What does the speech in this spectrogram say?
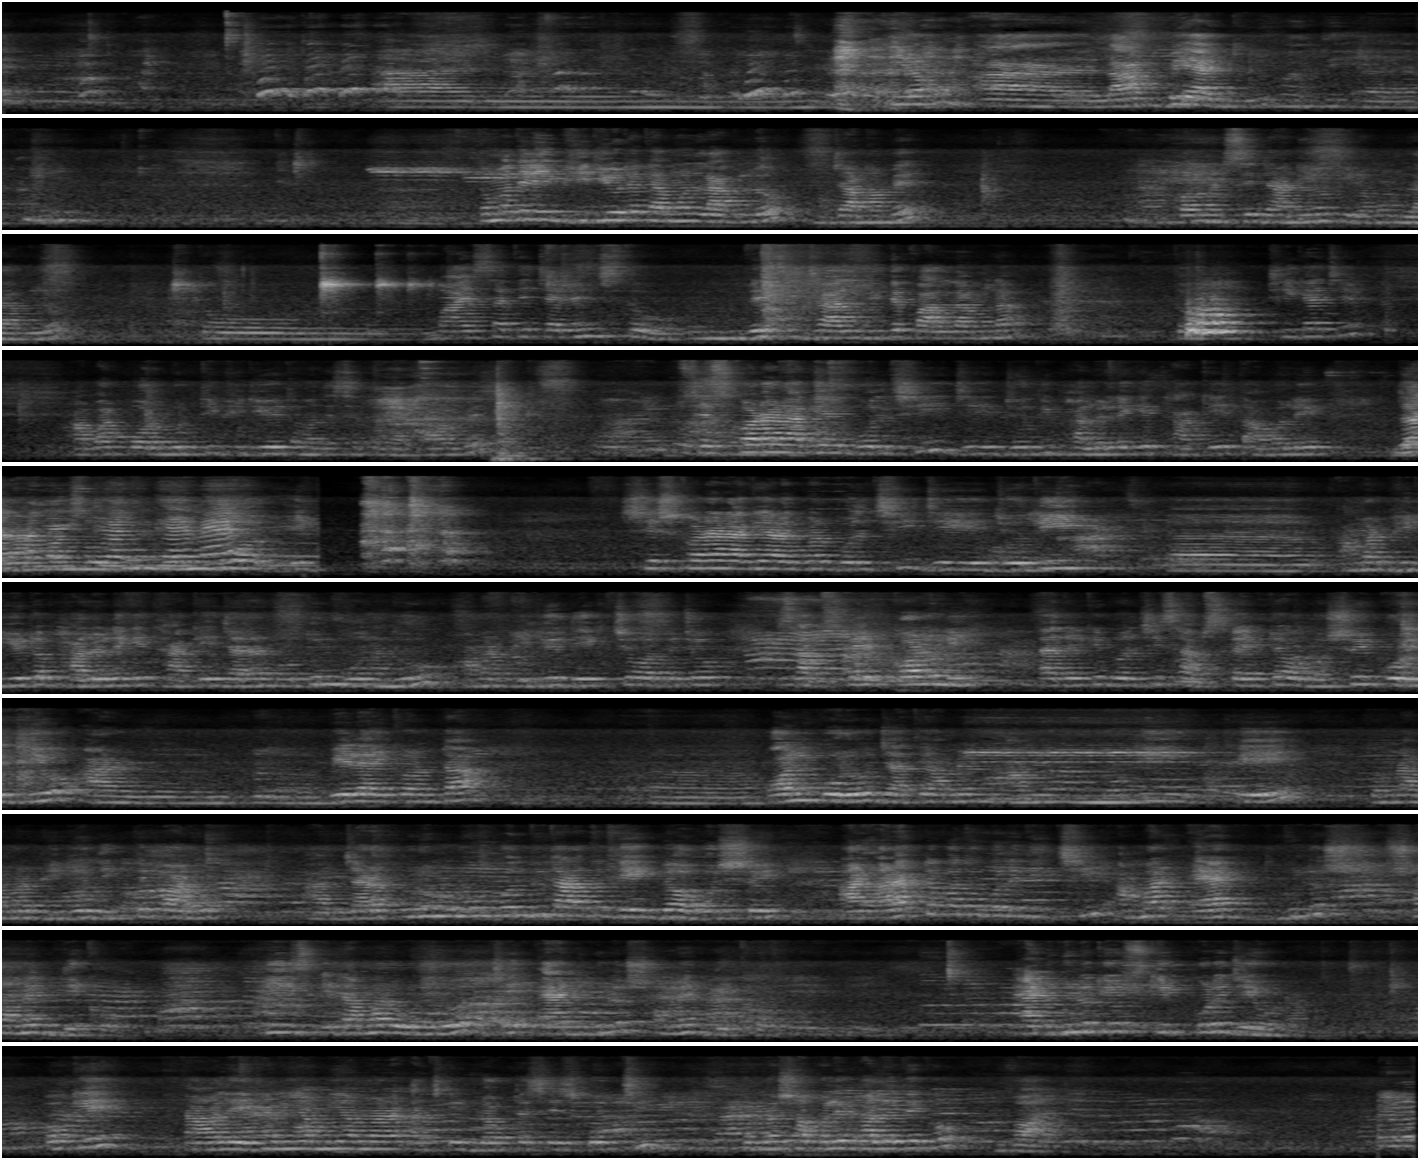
আর লাগবে আর কি। তোমাদের এই ভিডিওটা কেমন লাগল জানাবে? কমেন্টসে জানিও কীরকম লাগল। তো মায়ের সাথে চ্যালেঞ্জ তো বেশি ঝাল দিতে পারলাম না। তো ঠিক আছে আবার পরবর্তী ভিডিও তোমাদের সাথে দেখা হবে। শেষ করার আগে বলছি যে যদি ভালো লেগে থাকে তাহলে শেষ করার আগে আরেকবার বলছি যে যদি আমার ভিডিওটা ভালো লেগে থাকে যারা নতুন বন্ধু আমার ভিডিও দেখছ অথচ সাবস্ক্রাইব করনি তাদেরকে বলছি সাবস্ক্রাইবটা অবশ্যই করে দিও। আর বেল আইকনটা অল করো যাতে আমরা আমি নোটি পেয়ে তোমরা আমার ভিডিও দেখতে পারো। আর যারা পুরনো বন্ধু, তারা তো দেখবে অবশ্যই। আর আরেকটা কথা বলে দিচ্ছি, আমার অ্যাডগুলো সমেত দেখো। প্লিজ এটা আমার অনুরোধ যে অ্যাডগুলো সমেত দেখো। অ্যাডগুলো কেউ স্কিপ করে যেও না। ওকে তাহলে এখানেই আমি আমার আজকের ব্লগটা শেষ করছি। তোমরা সকলে ভালো দেখো বাই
